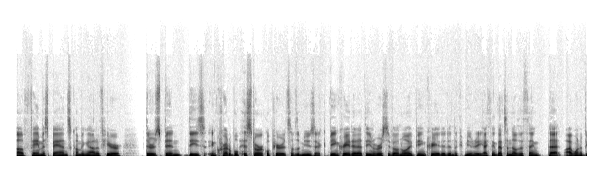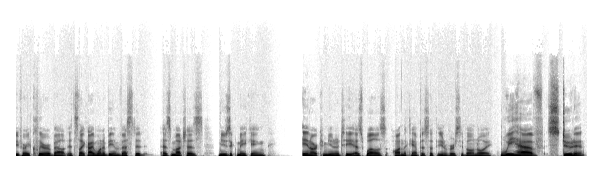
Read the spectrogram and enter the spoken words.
of famous bands coming out of here there's been these incredible historical periods of the music being created at the University of Illinois, being created in the community. I think that's another thing that I want to be very clear about. It's like I want to be invested as much as music making in our community as well as on the campus at the University of Illinois. We have student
